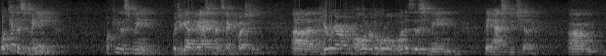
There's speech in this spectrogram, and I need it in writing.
What can this mean? What can this mean? Would you guys be asking that same question? Uh, here we are from all over the world. What does this mean? They asked each other. Um,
